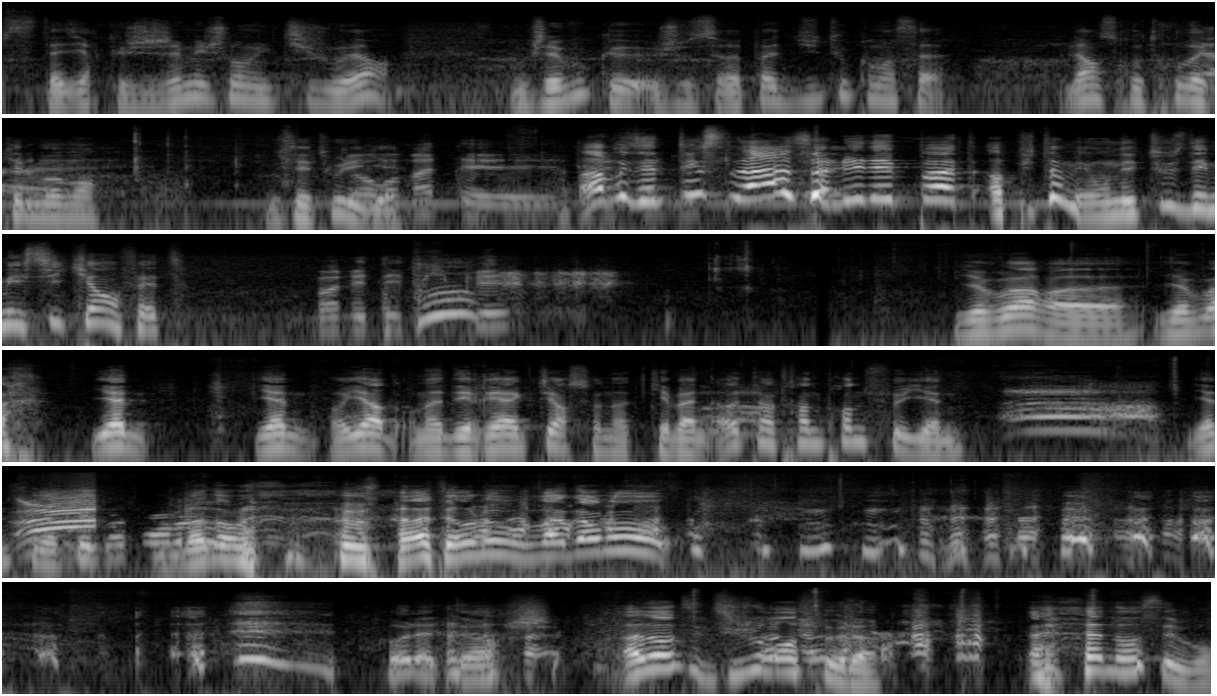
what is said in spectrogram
C'est-à-dire que j'ai jamais joué en multijoueur, donc j'avoue que je saurais pas du tout comment ça. Là, on se retrouve à quel moment? Vous êtes où les gars? Ah, vous êtes tous là Salut les potes Oh putain, mais on est tous des Mexicains en fait. On est des triplés. Viens voir, euh, viens voir. Yann, Yann, regarde, on a des réacteurs sur notre cabane. Oh, t'es en train de prendre feu, Yann. Yann, sur la tête. Va dans l'eau, va dans l'eau, va dans l'eau Oh la torche. Ah non, t'es toujours en feu là. Ah non, c'est bon.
